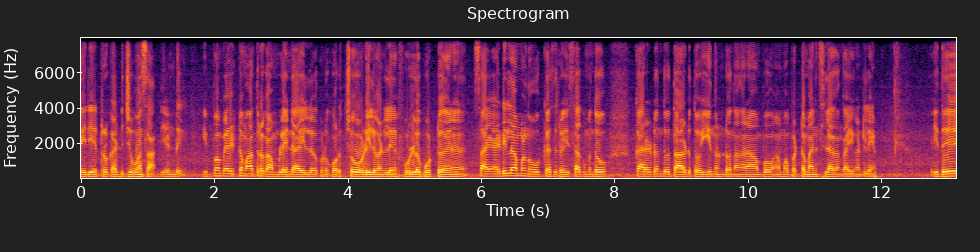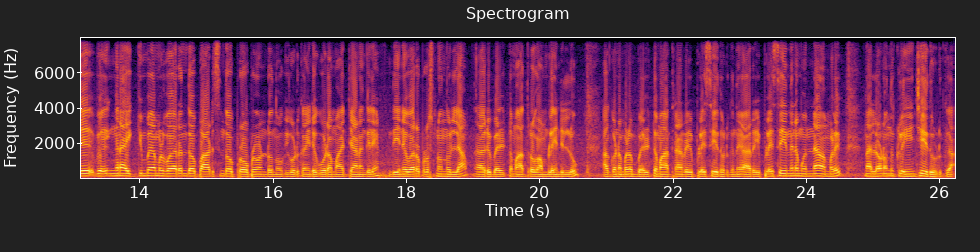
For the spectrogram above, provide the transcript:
വേരിയേറ്ററൊക്കെ അടിച്ചു പോകാൻ സാധ്യതയുണ്ട്. ഇപ്പം ബെൽറ്റ് മാത്രം കംപ്ലൈന്റ് ആയില്ല കൊണ്ട് കുറച്ച് ഓടിയില്ല കണ്ടില്ലേ ഫുള്ള് പൊട്ട്. അതിന് സൈഡിൽ നമ്മൾ നോക്കുക റേസ് ആക്കുമ്പോൾ എന്തോ കരടും എന്തോ താഴോട്ട് തൊയ്യുന്നുണ്ടോന്ന്. അങ്ങനെ ആകുമ്പോൾ നമ്മൾ പെട്ടെന്ന് മനസ്സിലാക്കാൻ കഴിയും കണ്ടില്ലേ. ഇത് ഇങ്ങനെ അയക്കുമ്പോൾ നമ്മൾ വേറെ എന്തോ പാർട്സ് എന്തോ പ്രോബ്ലം ഉണ്ടോ നോക്കി കൊടുക്കുക അതിന്റെ കൂടെ മാറ്റുകയാണെങ്കിൽ ഇതിന് വേറെ പ്രശ്നമൊന്നുമില്ല. ആ ഒരു ബെൽറ്റ് മാത്രമേ കംപ്ലൈന്റ് ഉള്ളൂ. അതുകൊണ്ട് നമ്മൾ ബെൽറ്റ് മാത്രമാണ് റീപ്ലേസ് ചെയ്ത് കൊടുക്കുന്നത്. ആ റീപ്ലേസ് ചെയ്യുന്നതിന് മുന്നേ നമ്മൾ നല്ലോണം ഒന്ന് ക്ലീൻ ചെയ്ത് കൊടുക്കുക.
